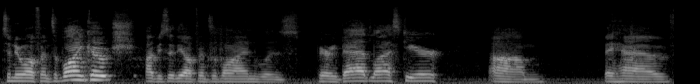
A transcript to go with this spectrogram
it's a new offensive line coach. Obviously, the offensive line was very bad last year. Um, they have,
